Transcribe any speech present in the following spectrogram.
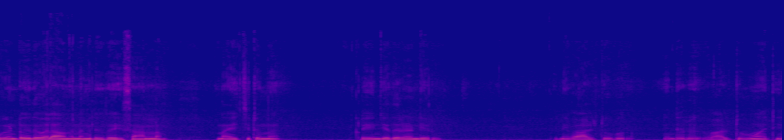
വീണ്ടും ഇതുപോലെ ആവുന്നുണ്ടെങ്കിൽ ഇത് ഈ സാധനം ഒന്ന് അയച്ചിട്ടൊന്ന് ക്ലീൻ ചെയ്ത് ഇടേണ്ടി വരും. പിന്നെ ഈ വാൾ ട്യൂബ് ഇതിന്റെ ഒരു വാൾ ട്യൂബ് മാറ്റി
